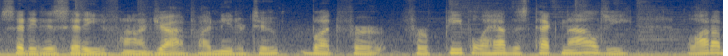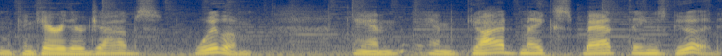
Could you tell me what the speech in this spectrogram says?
city to city to find a job if I needed to. But for, for people to have this technology, a lot of them can carry their jobs with them. And, and God makes bad things good.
